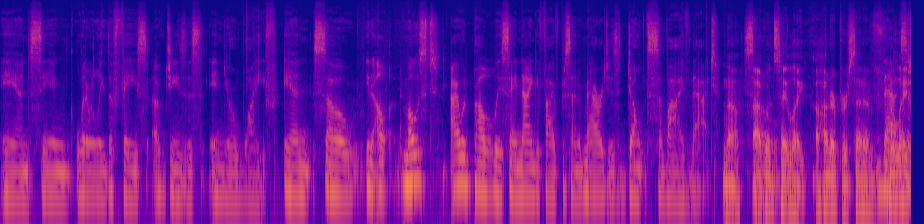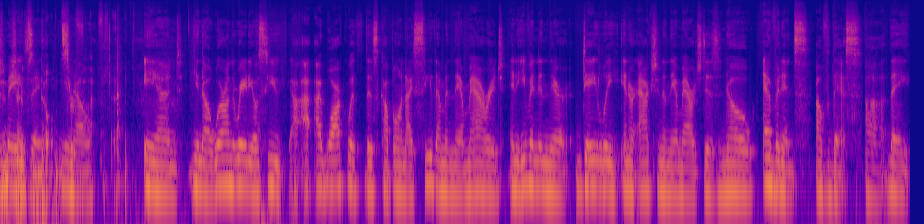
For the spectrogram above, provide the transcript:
and seeing literally the face of Jesus in your wife. And so you know most I would probably say 95% of marriages don't survive that. No so I would say like 100% of relationships amazing, don't survive you know. that. and you know we're on the radio so you I, I walk with this couple and I see them in their marriage and even in their daily interaction in their marriage, there's no evidence of this. Uh, they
